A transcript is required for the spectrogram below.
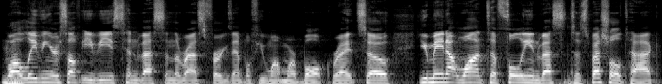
while leaving yourself evs to invest in the rest for example if you want more bulk right so you may not want to fully invest into special attack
